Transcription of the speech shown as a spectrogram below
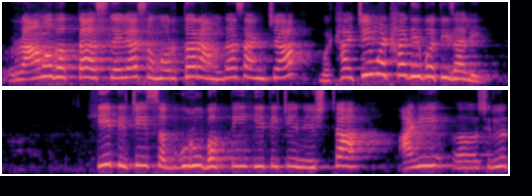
रामभक्त असलेल्या समर्थ रामदासांच्या मठाची मठाधिपती झाली. ही तिची सद्गुरू भक्ती ही तिची निष्ठा आणि श्रीयुत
